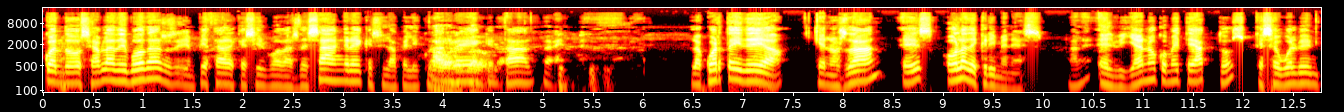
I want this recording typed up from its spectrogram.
cuando se habla de bodas, empieza que si bodas de sangre, que si la película ah, Rey, que tal. La cuarta idea que nos dan es ola de crímenes. El villano comete actos que se vuelven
